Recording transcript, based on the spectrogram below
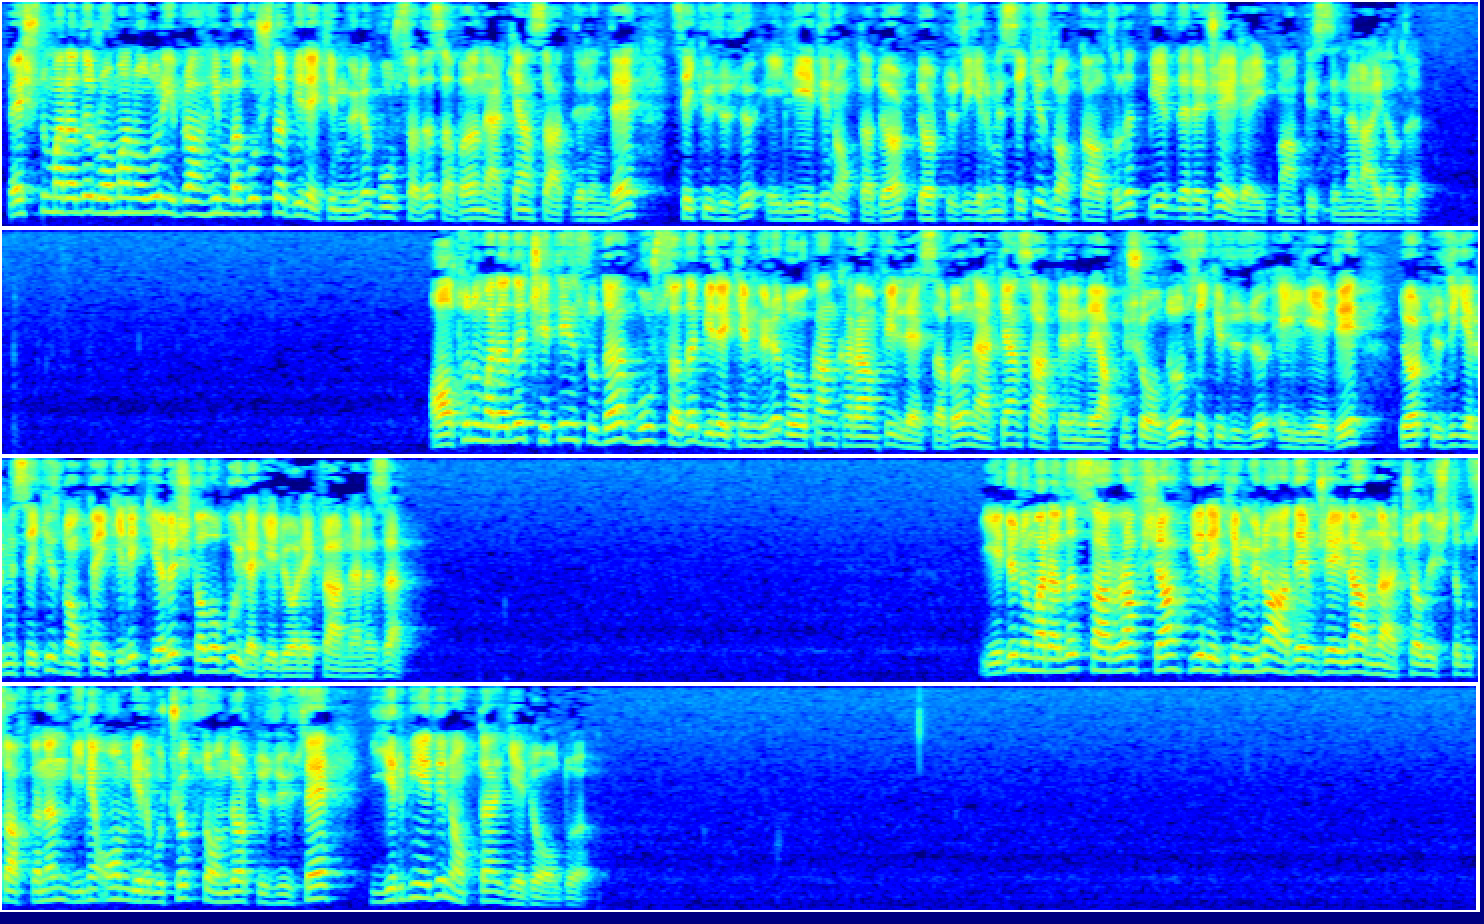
5 numaralı Roman Olur İbrahim Baguş da 1 Ekim günü Bursa'da sabahın erken saatlerinde 800'ü 57.4 400'ü 28.6'lık bir dereceyle itman pistinden ayrıldı. 6 numaralı Çetin Su'da Bursa'da 1 Ekim günü Doğukan Karanfil'le sabahın erken saatlerinde yapmış olduğu 800'ü 57, 400'ü 28.2'lik yarış galobuyla geliyor ekranlarınıza. 7 numaralı Sarrafşah 1 Ekim günü Adem Ceylan'la çalıştı. Bu safkanın 1000'i 11.5 son 400'ü ise 27.7 oldu.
